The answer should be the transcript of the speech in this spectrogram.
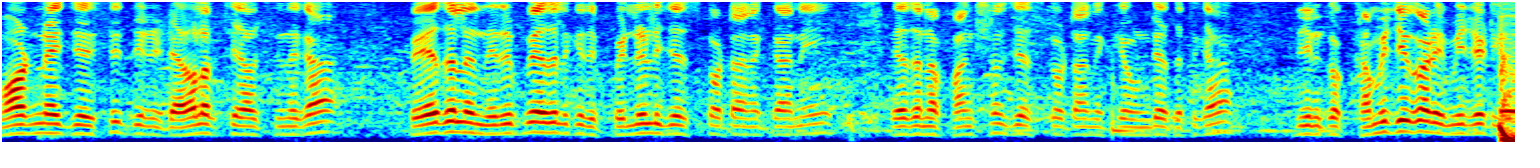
మోడర్నైజ్ చేసి దీన్ని డెవలప్ చేయాల్సిందిగా పేదల నిరుపేదలకి ఇది పెళ్ళిళ్ళు చేసుకోవటానికి కానీ ఏదైనా ఫంక్షన్ చేసుకోవటానికి ఉండేటట్టుగా దీనికి ఒక కమిటీ కూడా ఇమీడియట్గా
